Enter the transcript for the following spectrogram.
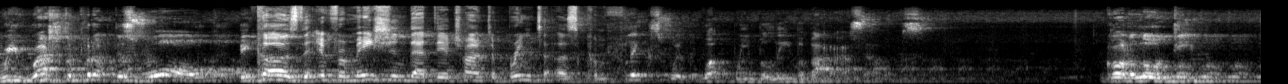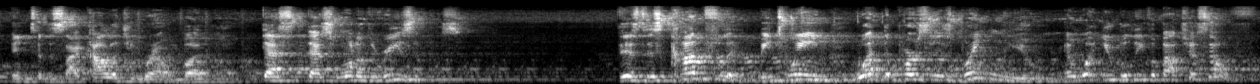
we rush to put up this wall because the information that they're trying to bring to us conflicts with what we believe about ourselves. Going a little deep into the psychology realm, but that's that's one of the reasons. There's this conflict between what the person is bringing you and what you believe about yourself.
